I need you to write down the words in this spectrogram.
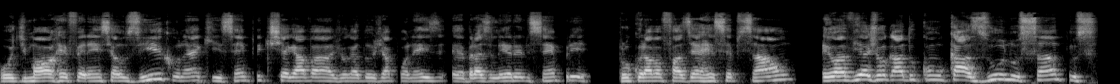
o de maior referência o Zico, né? Que sempre que chegava jogador japonês é, brasileiro, ele sempre procurava fazer a recepção. Eu havia jogado com o Kazu no Santos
